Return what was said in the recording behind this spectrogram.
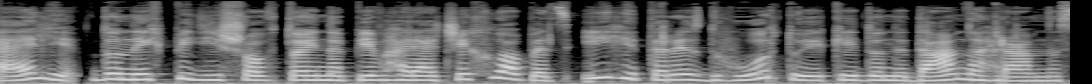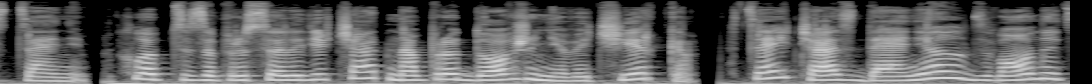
Елі, до них підійшов той напівгарячий хлопець і гітарист гурту, який донедавна грав на сцені. Хлопці запросили дівчат на продовження вечірки. В цей час Деніел дзвонить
